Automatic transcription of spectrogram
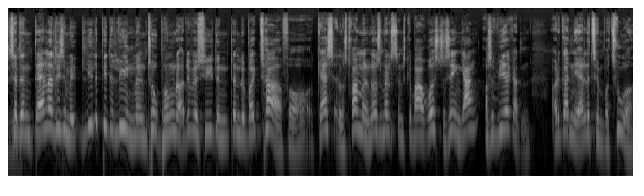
så den danner ligesom et lille bitte lyn mellem to punkter, og det vil sige, at den, den løber ikke tør for gas eller strøm eller noget som helst. Den skal bare rystes en gang, og så virker den. Og det gør den i alle temperaturer.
